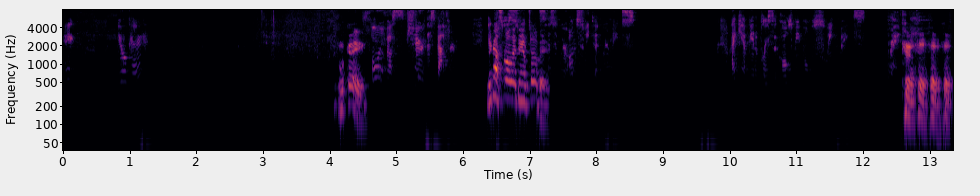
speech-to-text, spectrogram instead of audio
Hey, you okay? Okay. Four of us share this bathroom. Look how small that damn tub is. And we're and we're mates. I can't be in a place that calls people sweet mates. Right.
